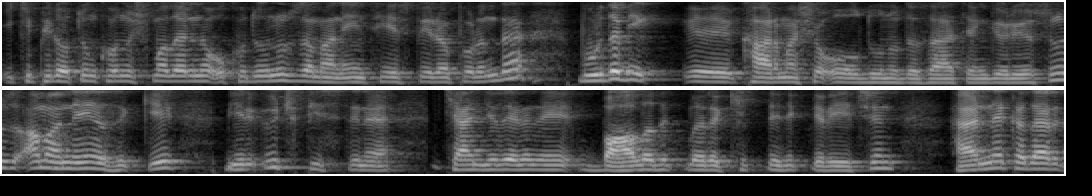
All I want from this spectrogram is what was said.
İki pilotun konuşmalarını okuduğunuz zaman NTSB raporunda burada bir e, karmaşa olduğunu da zaten görüyorsunuz. Ama ne yazık ki bir üç pistine kendilerini bağladıkları, kitledikleri için her ne kadar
